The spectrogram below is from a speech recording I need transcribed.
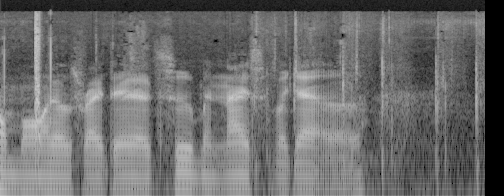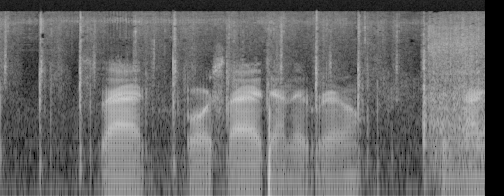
Come right there. Too been nice if I got a slide or slide down that rail. Nice.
